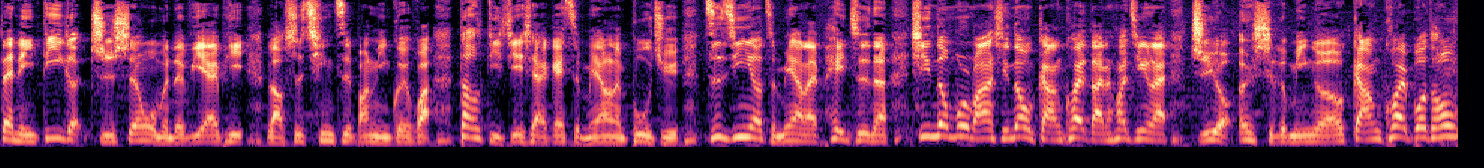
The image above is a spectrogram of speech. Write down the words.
带您第一个直升我们的 VIP，老师亲自帮您规划，到底接下来该怎么样来布局，资金要怎么样来配置呢？心动不如马上行动，赶快打电话进来，只有二十个名额，赶快拨通。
